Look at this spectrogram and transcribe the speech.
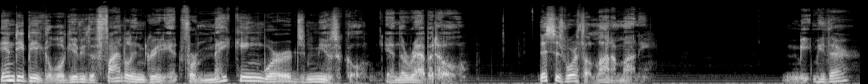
Indy Beagle will give you the final ingredient for making words musical in the rabbit hole. This is worth a lot of money. Meet me there,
